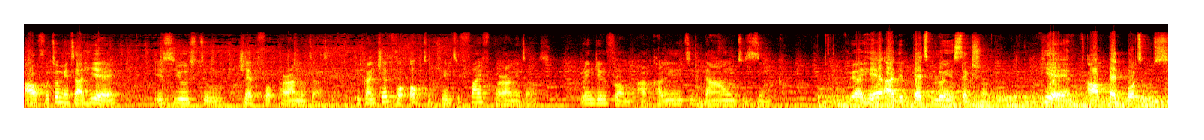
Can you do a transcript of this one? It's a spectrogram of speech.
Our photometer here is used to check for parameters. It can check for up to 25 parameters ranging from alkalinity down to zinc. We are here at the PET blowing section. Here, our PET bottles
